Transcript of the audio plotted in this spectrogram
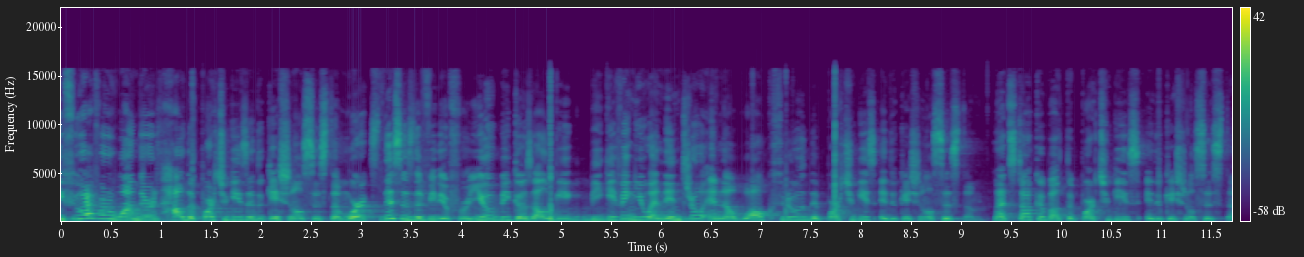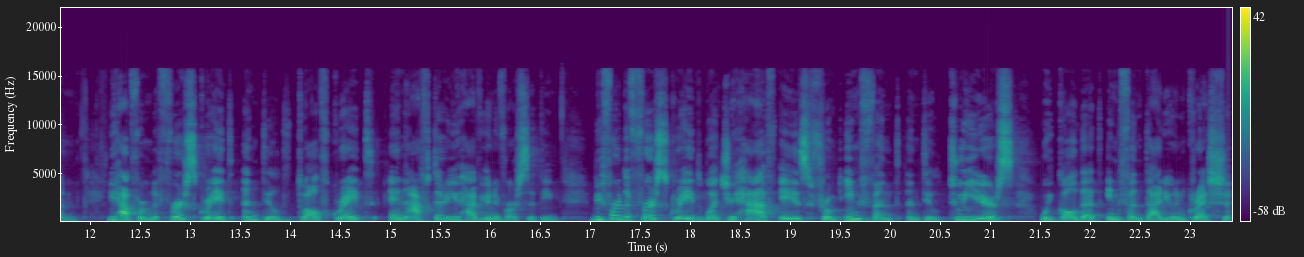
If you ever wondered how the Portuguese educational system works, this is the video for you because I'll be giving you an intro and a walk through the Portuguese educational system. Let's talk about the Portuguese educational system. You have from the first grade until the 12th grade, and after you have university. Before the first grade, what you have is from infant until two years, we call that infantario and creche,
